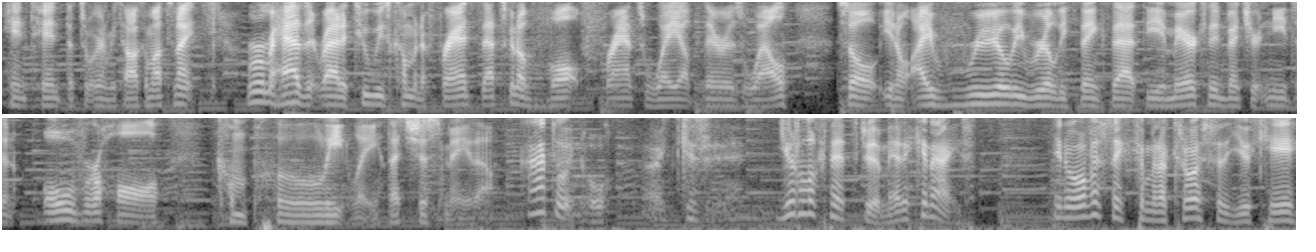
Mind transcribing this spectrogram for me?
Hint, hint. That's what we're gonna be talking about tonight. Rumor has it, Ratatouille's coming to France. That's gonna vault France way up there as well. So you know, I really, really think that the American Adventure needs an overhaul completely. That's just me, though. I don't know, uh, because uh, you're looking at it through American eyes. You know, obviously coming across for the UK,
